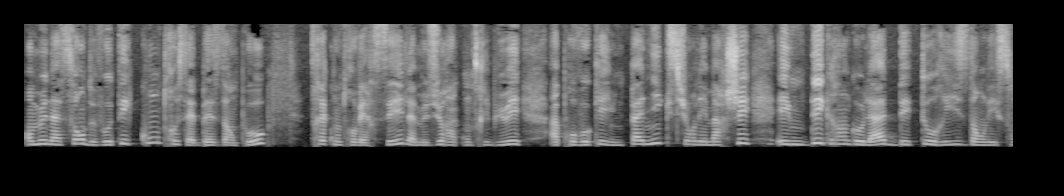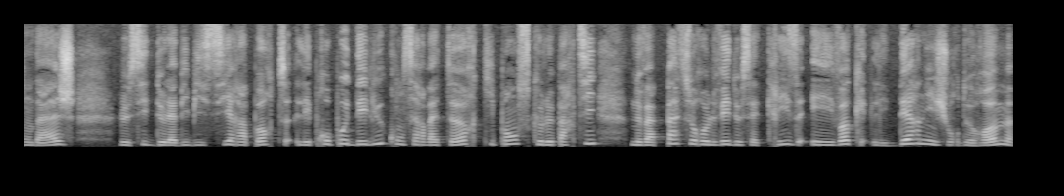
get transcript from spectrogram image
en menaçant de voter contre cette baisse d'impôts. Très controversée, la mesure a contribué à provoquer une panique sur les marchés et une dégringolade des Tories dans les sondages. Le site de la BBC rapporte les propos d'élus conservateurs qui pensent que le parti ne va pas se relever de cette crise et évoque les derniers jours de Rome.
